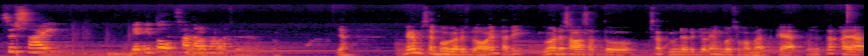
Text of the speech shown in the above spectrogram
suicide. Dan itu fatal banget. Ya, mungkin bisa gue garis bawain tadi gue ada salah satu statement dari Joli yang gue suka banget. Kayak maksudnya kayak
